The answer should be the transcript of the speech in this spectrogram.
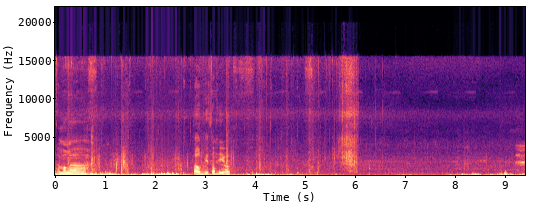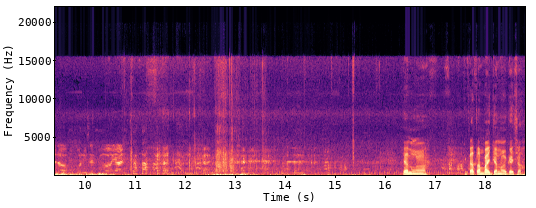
ang mga tawag dito, yung Yan mga nagtatambay dyan mga guys. Oh.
